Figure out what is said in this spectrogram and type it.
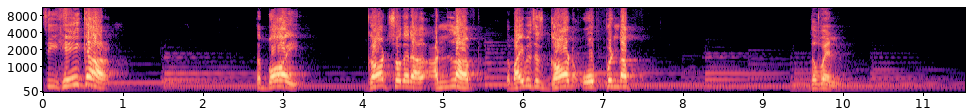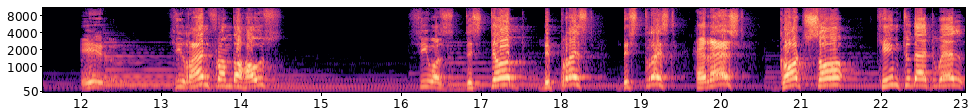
See, Hagar, the boy, God saw that uh, unloved. The Bible says God opened up the well. He ran from the house. She was disturbed, depressed, distressed, harassed. God saw, came to that well.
